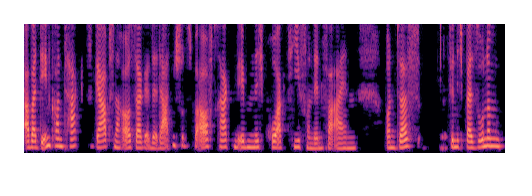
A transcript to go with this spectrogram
Aber den Kontakt gab es nach Aussage der Datenschutzbeauftragten eben nicht proaktiv von den Vereinen. Und das finde ich bei so einem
